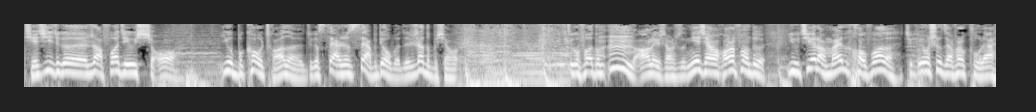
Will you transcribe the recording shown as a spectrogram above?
天气这个热，房间又小，又不靠窗子，这个散热散不掉吧，这热的不行。这个房东嗯昂了一声说：“年轻人好好奋斗，有钱了买个好房子，就不用受这份苦了。”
